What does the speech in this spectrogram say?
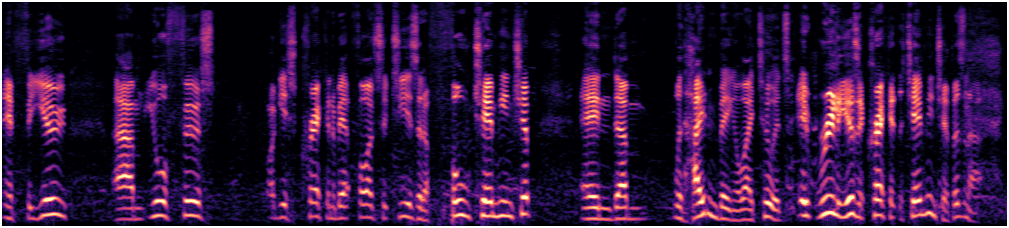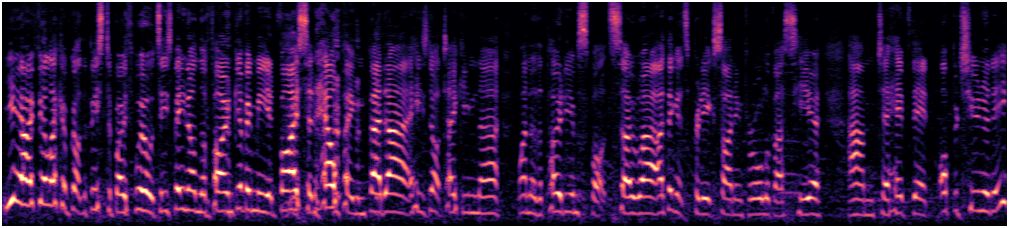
And for you, um, your first, I guess, crack in about five, six years at a full championship, and um, with Hayden being away too, it's it really is a crack at the championship, isn't it? Yeah, I feel like I've got the best of both worlds. He's been on the phone giving me advice and helping, but uh, he's not taking uh, one of the podium spots. So uh, I think it's pretty exciting for all of us here um, to have that opportunity.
